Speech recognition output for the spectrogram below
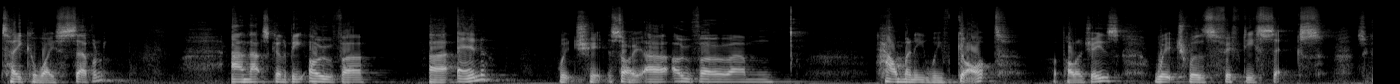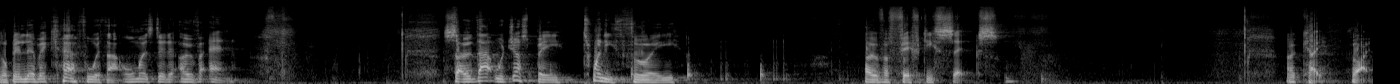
take away 7, and that's going to be over uh, n, which is, sorry, uh, over um, how many we've got, apologies, which was 56. So you've got to be a little bit careful with that. Almost did it over n. So that would just be 23 over 56. Okay, right.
